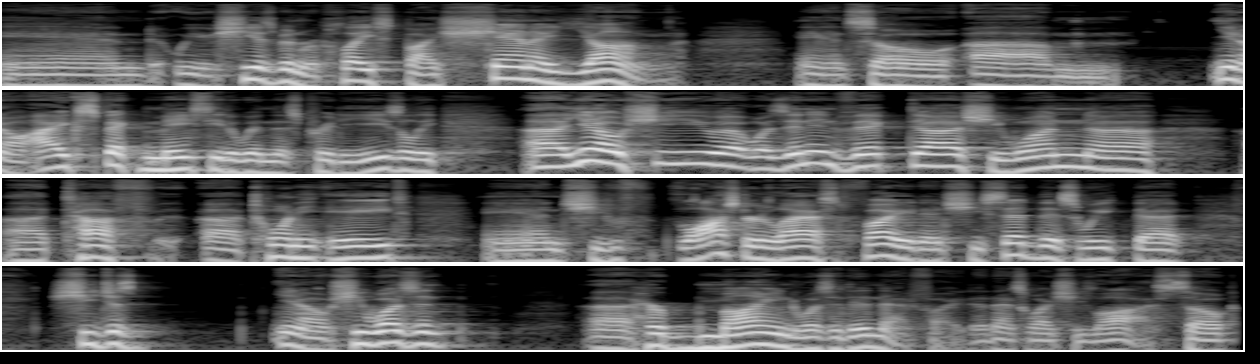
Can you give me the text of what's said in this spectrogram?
and we, she has been replaced by Shanna Young. And so, um, you know, I expect Macy to win this pretty easily. Uh, you know, she uh, was in Invicta. She won uh, TUF uh, 28, and she lost her last fight. And she said this week that she just, you know, she wasn't. Uh, her mind wasn't in that fight, and that's why she lost. So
